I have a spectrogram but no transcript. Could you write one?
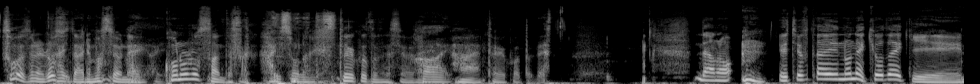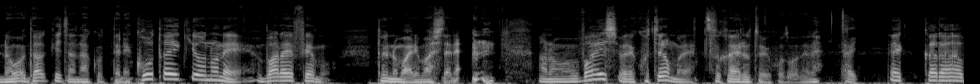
そうですね、ロスってありますよね。はいはいはいこのロスさんですか？はい、そうなんです。ということですよね。はいはい、ということです。で、あの、HF 帯のね、狭帯域のだけじゃなくってね、広帯域用のね、 VARA FM というのもありましてね、あの、バイシはね、こちらもね、使えるということでね。はい。それから、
